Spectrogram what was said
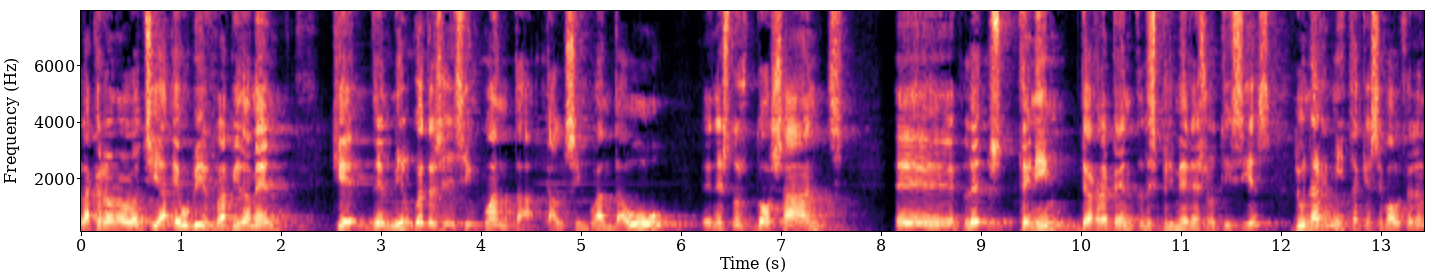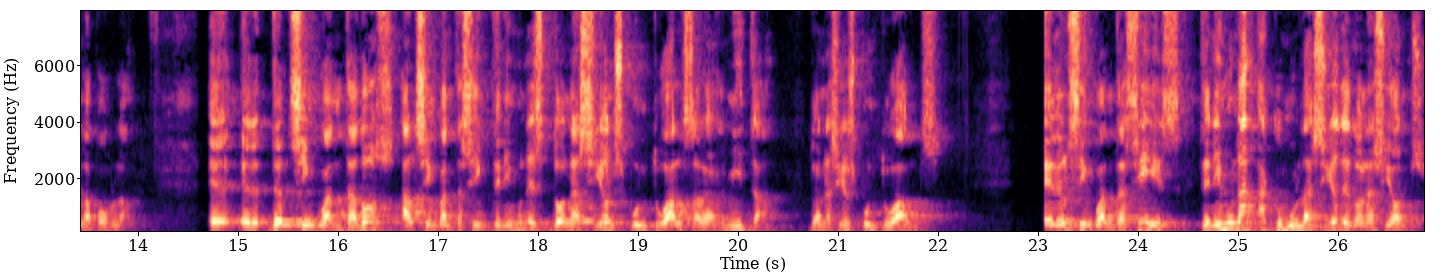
La cronologia, heu vist ràpidament que del 1450 al 51, en estos dos anys, eh, les, tenim, de repent, les primeres notícies d'una ermita que se vol fer en la Pobla. Eh, eh, del 52 al 55 tenim unes donacions puntuals a l'ermita, donacions puntuals. En el 56 tenim una acumulació de donacions.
